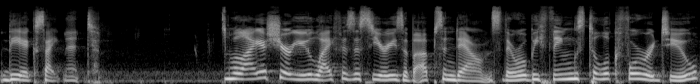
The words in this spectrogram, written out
the excitement? Well, I assure you, life is a series of ups and downs. There will be things to look forward to,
